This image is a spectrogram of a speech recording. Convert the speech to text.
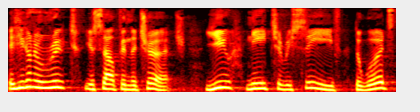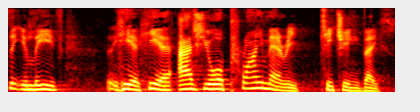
If you're going to root yourself in the church, you need to receive the words that you leave here, here as your primary teaching base.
